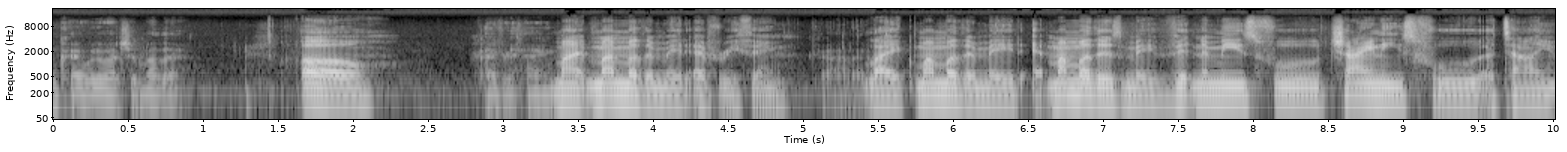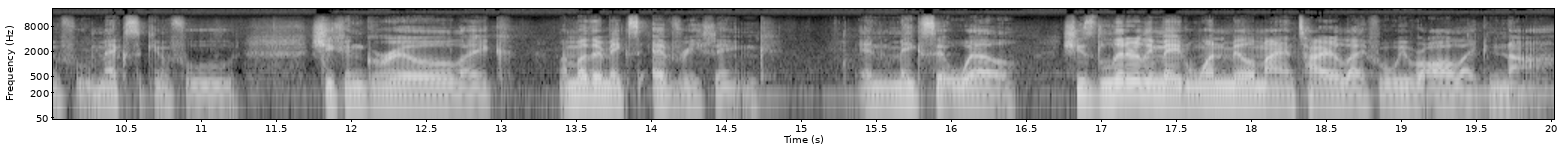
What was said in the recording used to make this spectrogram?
Okay, what about your mother? Oh, Everything. my my mother made everything. Like my mother made my mother's made Vietnamese food, Chinese food, Italian food, Mexican food. She can grill. Like my mother makes everything, and makes it well. She's literally made one meal my entire life where we were all like, nah.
